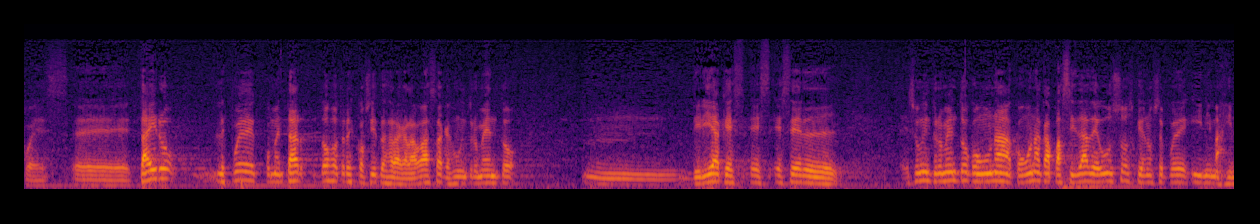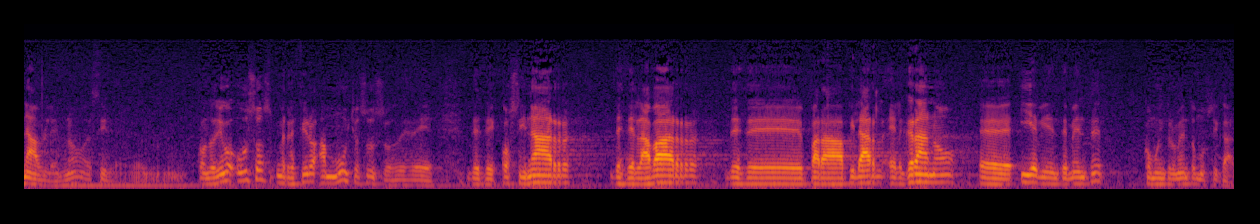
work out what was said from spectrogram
Pues eh, Tairo les puede comentar dos o tres cositas de la calabaza, que es un instrumento, mm, diría que es, es- es el, es un instrumento con una, con una capacidad de usos que no se puede inimaginable, ¿no? Es decir, cuando digo usos me refiero a muchos usos, desde, desde cocinar, desde lavar, desde para apilar el grano eh, y evidentemente como instrumento musical.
